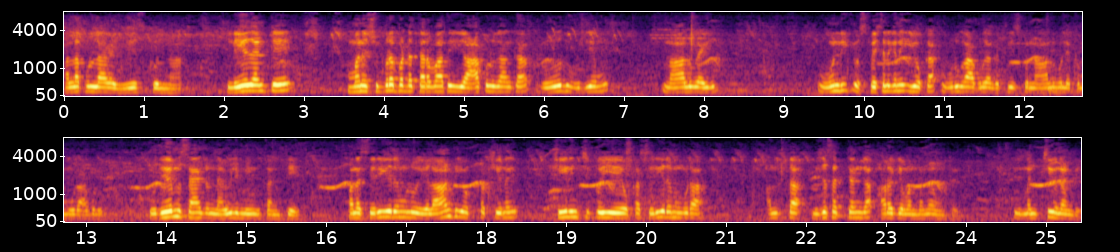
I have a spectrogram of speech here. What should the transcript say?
పల్లపుల్లాగా వేసుకున్న. లేదంటే మన శుభ్రపడ్డ తర్వాత ఈ ఆకులు గాక రోజు ఉదయం నాలుగు ఐదు ఓన్లీ స్పెషల్గానే ఈ యొక్క ఉడుగు ఆకులు కనుక తీసుకున్న నాలుగు లేక మూడు ఆకులు ఉదయం సాయంత్రం నవిలి మింగుతంటే మన శరీరంలో ఎలాంటి యొక్క క్షీణ క్షీణించిపోయే ఒక శరీరం కూడా అంత నిజసత్యంగా ఆరోగ్యవంతంగా ఉంటుంది. ఇది మంచి వినండి.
